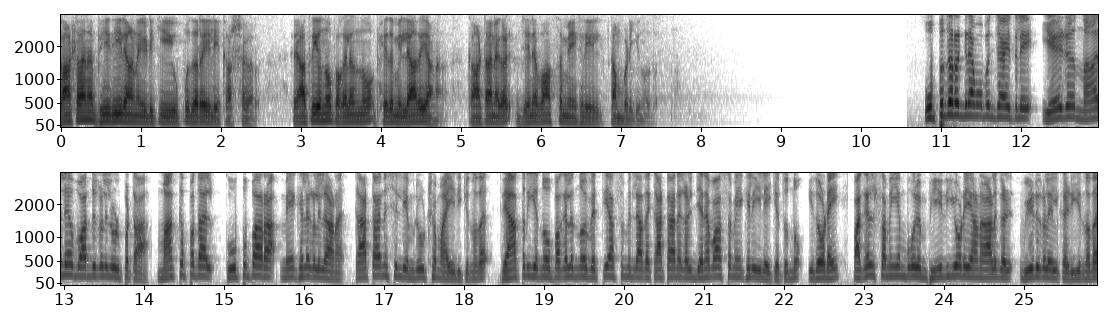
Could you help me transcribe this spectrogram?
കാട്ടാന ഭീതിയിലാണ് ഇടുക്കി ഉപ്പുതറയിലെ കർഷകർ. രാത്രിയെന്നോ പകലെന്നോ ഭേദമില്ലാതെയാണ് കാട്ടാനകൾ ജനവാസ മേഖലയിൽ തമ്പടിക്കുന്നത്. ഉപ്പുതറ ഗ്രാമപഞ്ചായത്തിലെ ഏഴ് നാല് വാർഡുകളിൽ ഉൾപ്പെട്ട മാക്കപ്പതാൽ കൂപ്പുപാറ മേഖലകളിലാണ് കാട്ടാനശല്യം രൂക്ഷമായിരിക്കുന്നത്. രാത്രിയെന്നോ പകലെന്നോ വ്യത്യാസമില്ലാതെ കാട്ടാനകൾ ജനവാസ മേഖലയിലേക്ക് എത്തുന്നു. ഇതോടെ പകൽ സമയം പോലും ഭീതിയോടെയാണ് ആളുകൾ വീടുകളിൽ കഴിയുന്നത്.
